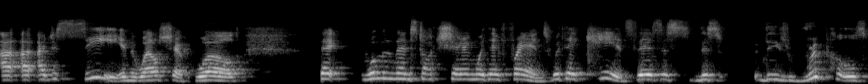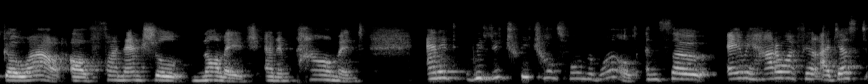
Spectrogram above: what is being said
I, I just see in the Wealth Chef world that women then start sharing with their friends, with their kids. There's this this these ripples go out of financial knowledge and empowerment and it we literally transform the world. And so amy how do i feel? I just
